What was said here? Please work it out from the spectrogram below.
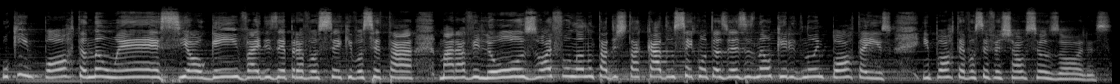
O que importa não é se alguém vai dizer para você que você está maravilhoso, ai, fulano está destacado, não sei quantas vezes. Não, querido, não importa isso. Importa é você fechar os seus olhos.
